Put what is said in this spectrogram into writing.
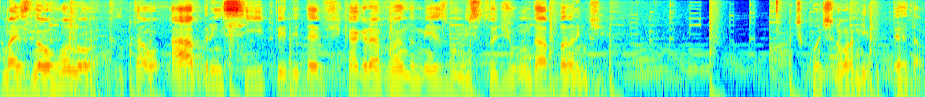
mas não rolou. Então, a princípio, ele deve ficar gravando mesmo no estúdio 1 da Band. Continua, amigo, perdão.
